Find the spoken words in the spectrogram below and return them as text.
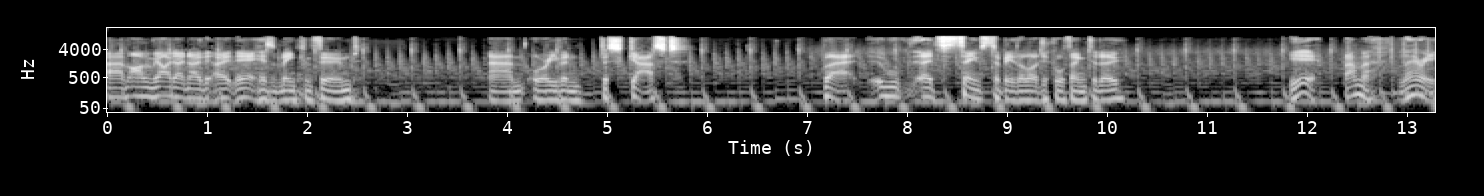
Um, I mean, I don't know that uh, it hasn't been confirmed um, or even discussed, but it, it seems to be the logical thing to do. Yeah, bummer. Larry,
